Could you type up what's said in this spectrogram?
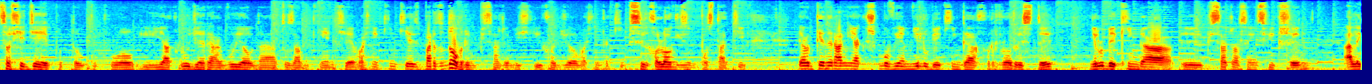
co się dzieje pod tą kopułą i jak ludzie reagują na to zamknięcie. Właśnie King jest bardzo dobrym pisarzem, jeśli chodzi o właśnie taki psychologizm postaci. Ja generalnie, jak już mówiłem, nie lubię Kinga horrorysty, nie lubię Kinga pisarza science fiction, ale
